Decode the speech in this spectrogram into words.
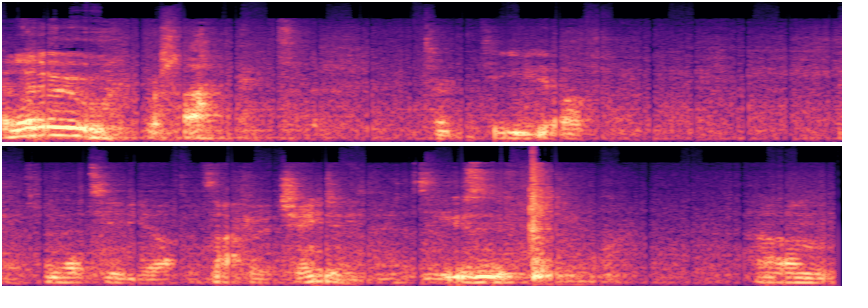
Hello. Turn the TV off. Yeah, Turn that TV off. It's not going to change anything. Is it using it anymore? Um,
